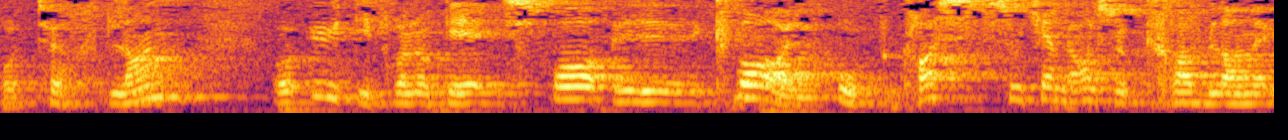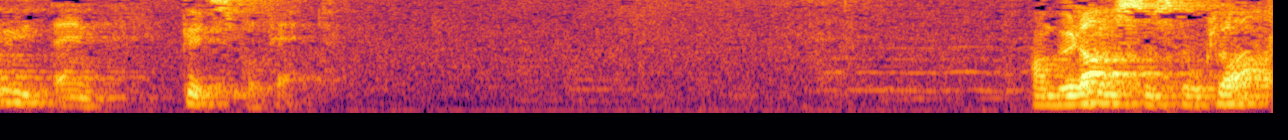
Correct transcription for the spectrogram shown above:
på tørt land, og ut ifra noe eh, hvaloppkast så kommer det altså krablende ut en gudsprofet. Ambulansen sto klar.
